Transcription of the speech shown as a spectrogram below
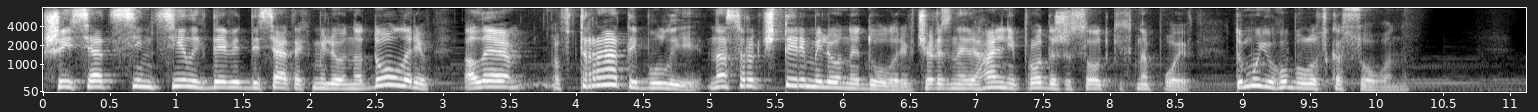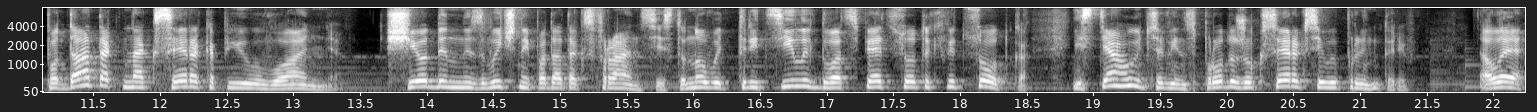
67,9 мільйона доларів, але втрати були на 44 мільйони доларів через нелегальні продажі солодких напоїв, тому його було скасовано. Податок на ксерокопіювання. Ще один незвичний податок з Франції становить 3,25% і стягується він з продажу ксероксів і принтерів. Але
